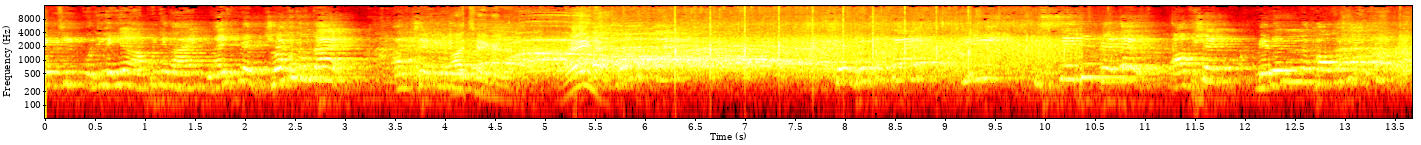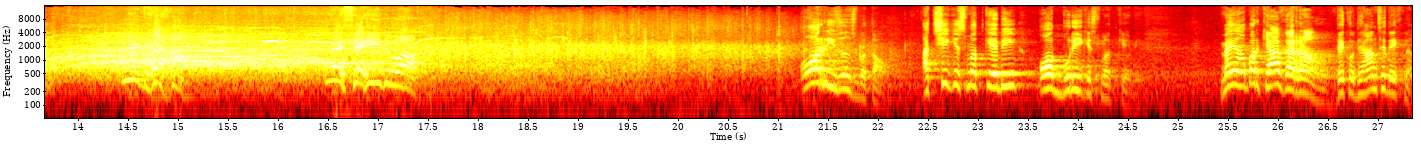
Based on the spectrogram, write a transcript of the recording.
एक चीज़ बोली गई है आप ही ने कहा है लाइफ में जो कुछ होता है अच्छे के लिए। अच्छे के लिए। वेरी नाइस हो सकता है कि इससे भी बेटर ऑप्शन मेरे लिए रखा होगा शायद ये शहीद हुआ। और रीजंस बताओ। अच्छी किस्मत के भी और बुरी किस्मत के भी। मैं यहाँ पर क्या कर रहा हूँ? देखो ध्यान से देखना।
